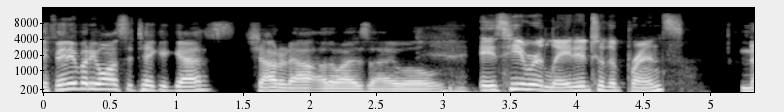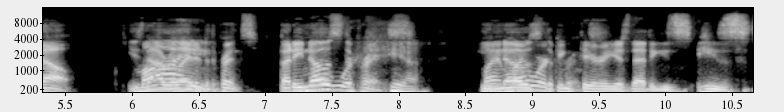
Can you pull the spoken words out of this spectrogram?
if anybody wants to take a guess, shout it out. Otherwise, I will. Is he related to the prince? No, he's not related to the prince, but he knows the prince. Yeah. He my, my knows the working theory is that he's he's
